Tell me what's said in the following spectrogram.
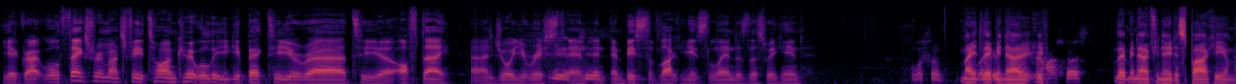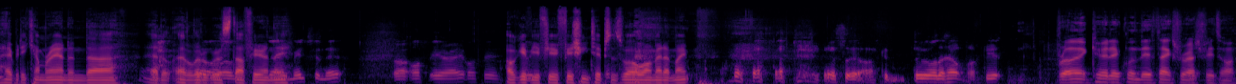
Yeah, great. Well, thanks very much for your time, Kurt. We'll let you get back to your uh, to your off day. Uh, enjoy your rest, Yeah, and, cheers. and, and best of luck against the Landers this weekend. Awesome, Mate, let me know if- much. Let me know if you need a sparky. I'm happy to come around and uh, add, a, add a little bit of stuff here and there. mentioned that. Right, off air, eh? Off air. I'll give you a few fishing tips as well while I'm at it, mate. Yes, sir. I can do all the help I get. Brilliant, Kurt Eklund there. Thanks very much for your time.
